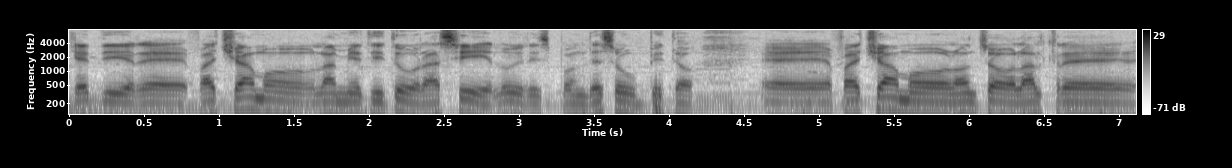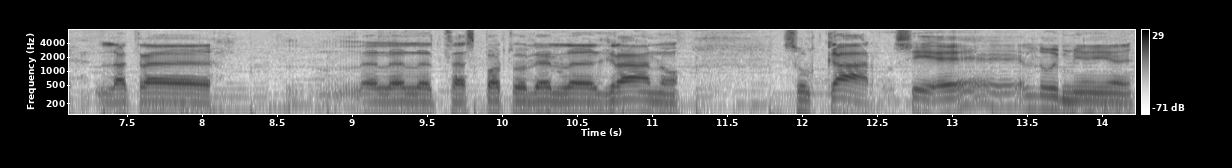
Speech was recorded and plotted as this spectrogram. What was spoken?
che dire, facciamo la mietitura, sì, lui risponde subito, eh, facciamo, non so, l'altra il trasporto del grano sul carro, sì, e lui mi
